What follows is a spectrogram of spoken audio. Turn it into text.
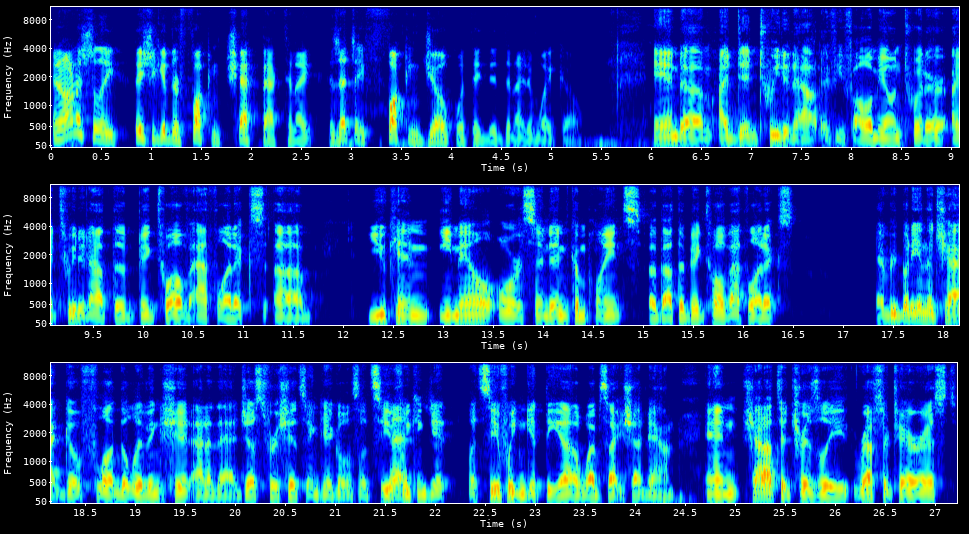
And honestly, they should give their fucking check back tonight because that's a fucking joke what they did tonight in Waco. And um, I did tweet it out. If you follow me on Twitter, I tweeted out the Big 12 athletics. Uh, you can email or send in complaints about the Big 12 athletics. Everybody in the chat, go flood the living shit out of that just for shits and giggles. Let's see if we can get. Let's see if we can get the uh, website shut down. And shout out to Trisley. Refs are terrorists.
